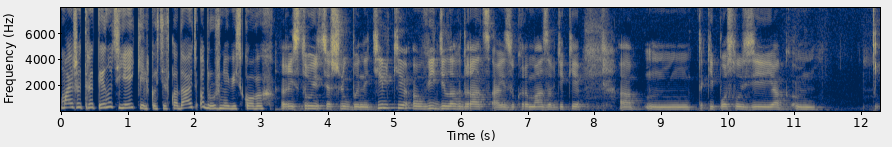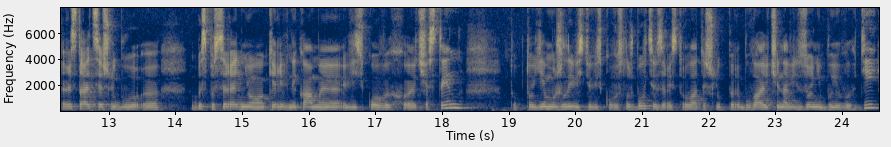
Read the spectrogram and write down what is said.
Майже третину цієї кількості складають одруження військових. Реєструються шлюби не тільки у відділах ДРАЦ, а й, зокрема, завдяки такій послузі, як реєстрація шлюбу е, безпосередньо керівниками військових е, частин. Тобто є можливість у військовослужбовців зареєструвати шлюб, перебуваючи навіть в зоні бойових дій.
